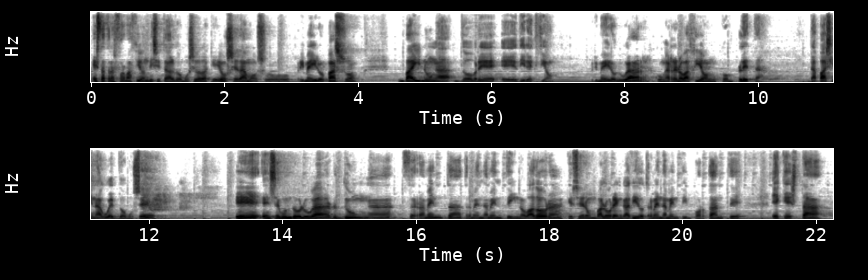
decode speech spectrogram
Esta transformación digital do museo da que hoxe damos o primeiro paso vai nunha dobre eh, dirección. En primeiro lugar, cunha renovación completa da páxina web do museo e, en segundo lugar, dunha ferramenta tremendamente innovadora que será un valor engadido tremendamente importante e que está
